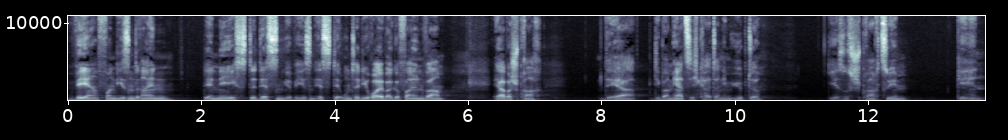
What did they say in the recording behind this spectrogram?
Wer von diesen dreien der Nächste dessen gewesen ist, der unter die Räuber gefallen war? Er aber sprach, der die Barmherzigkeit an ihm übte. Jesus sprach zu ihm, Geh hin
